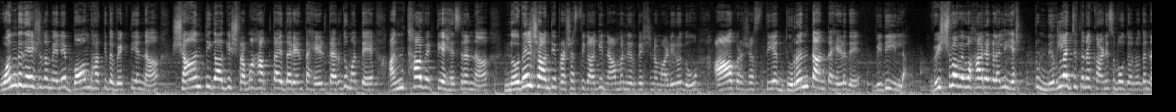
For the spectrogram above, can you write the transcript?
ಒಂದು ದೇಶದ ಮೇಲೆ ಬಾಂಬ್ ಹಾಕಿದ ವ್ಯಕ್ತಿಯನ್ನ ಶಾಂತಿಗಾಗಿ ಶ್ರಮ ಹಾಕ್ತಾ ಇದ್ದಾರೆ ಅಂತ ಹೇಳ್ತಾ ಇರೋದು ಮತ್ತೆ ಅಂಥ ವ್ಯಕ್ತಿಯ ಹೆಸರನ್ನ ನೊಬೆಲ್ ಶಾಂತಿ ಪ್ರಶಸ್ತಿಗಾಗಿ ನಾಮನಿರ್ದೇಶನ ಮಾಡಿರೋದು ಆ ಪ್ರಶಸ್ತಿಯ ದುರಂತ ಅಂತ ಹೇಳದೆ ವಿಧಿ ಇಲ್ಲ. ವಿಶ್ವ ವ್ಯವಹಾರಗಳಲ್ಲಿ ಎಷ್ಟು ನಿರ್ಲಜ್ಜತನ ಕಾಣಿಸಬಹುದು ಅನ್ನೋದನ್ನ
